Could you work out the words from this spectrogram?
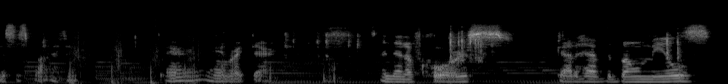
This is spot, I think. There and right there. And then, of course, gotta have the bone meals.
